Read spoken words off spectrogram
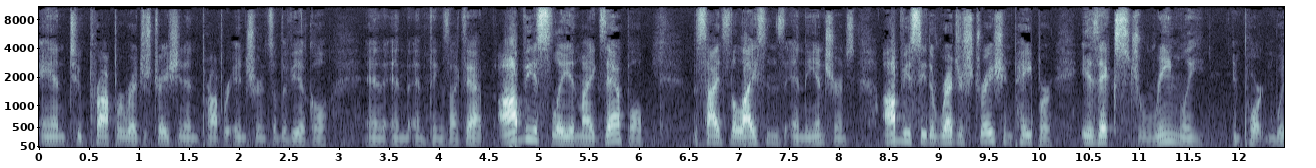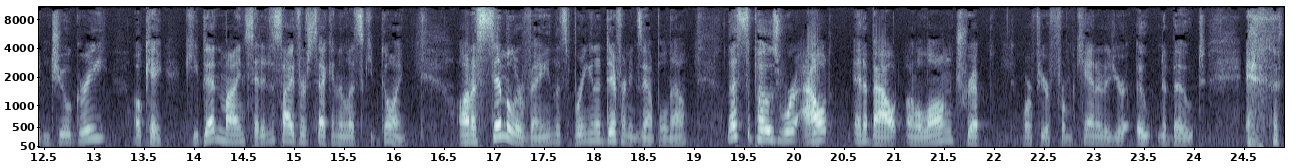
and to proper registration and proper insurance of the vehicle and, and, and things like that. Obviously, in my example, besides the license and the insurance, obviously the registration paper is extremely important. Wouldn't you agree? Okay, keep that in mind, set it aside for a second, and let's keep going. On a similar vein, let's bring in a different example now. Let's suppose we're out and about on a long trip, or if you're from Canada, you're out and about,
